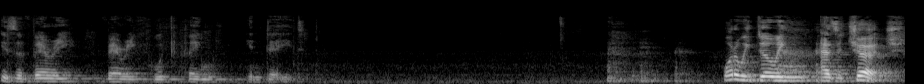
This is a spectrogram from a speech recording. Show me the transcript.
is a very, very good thing indeed. What are we doing as a church?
